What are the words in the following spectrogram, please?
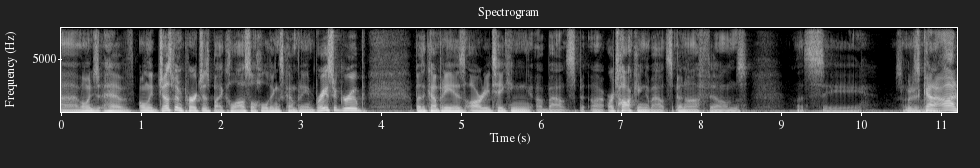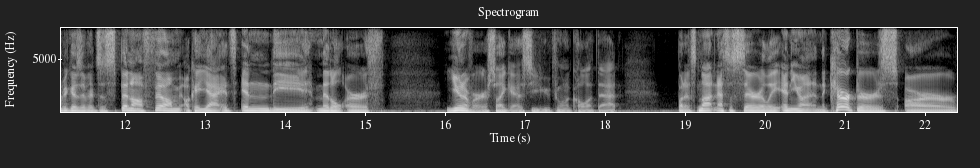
uh, only have only just been purchased by Colossal Holdings Company Embracer Group, but the company is already taking about sp- uh, or talking about spin-off films. Let's see. Which is kind of odd because if it's a spin-off film, okay, yeah, it's in the Middle Earth universe, I guess, if you want to call it that. But it's not necessarily, and you know, and the characters are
